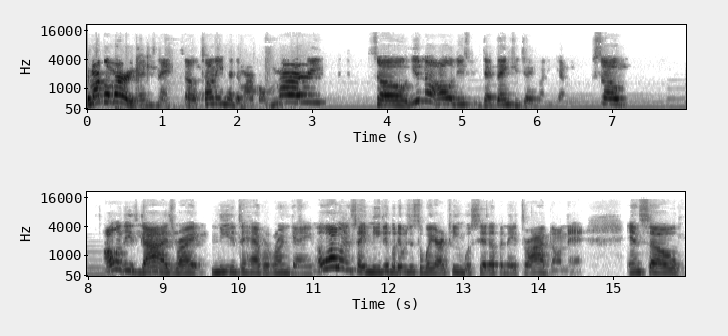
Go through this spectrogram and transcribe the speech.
DeMarco Murray, that's his name. So Tony had DeMarco Murray. So you know all of these. Thank you, Jay Money. Yeah. So all of these guys, right, needed to have a run game. Oh, I wouldn't say needed, but it was just the way our team was set up, and they thrived on that. And so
